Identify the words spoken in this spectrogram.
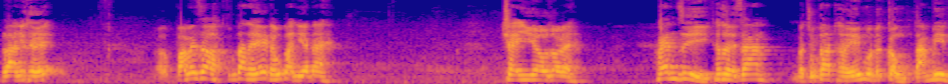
là như thế. Và bây giờ chúng ta thấy hệ thống tản nhiệt này. Chạy nhiều rồi này hoen gì theo thời gian và chúng ta thấy một cái cổng 8 pin.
